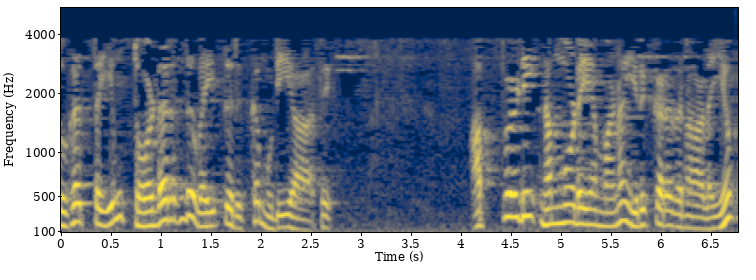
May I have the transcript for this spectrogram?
சுகத்தையும் தொடர்ந்து வைத்திருக்க முடியாது. அப்படி நம்முடைய மனம் இருக்கிறதுனாலையும்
